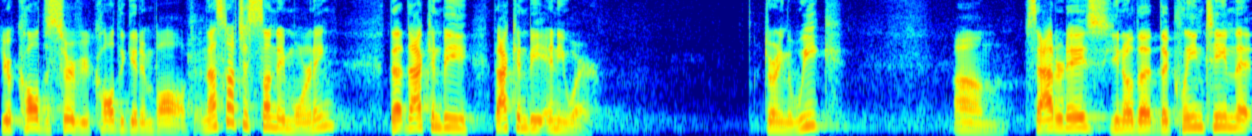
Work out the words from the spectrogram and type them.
You're called to serve, you're called to get involved. And that's not just Sunday morning. That, that, can be, that can be anywhere. During the week, um, Saturdays, you know, the, the clean team that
